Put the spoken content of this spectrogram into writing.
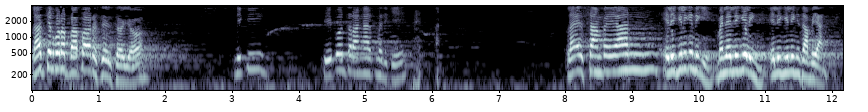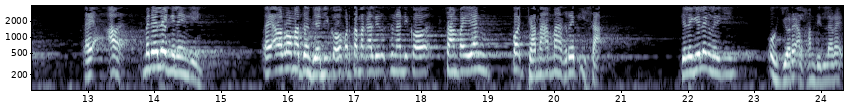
Lajeng para bapak resik saya niki dipun terangaken niki. Lah sampean eling-eling niki, meleling-eling, eling-eling sampean. Lah ah, meleling-eling niki eh, al Ramadan biyen niko pertama kali Senin niko sampeyan kok jamaah maghrib isya. Lagi. Oh iya rek alhamdulillah rek.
